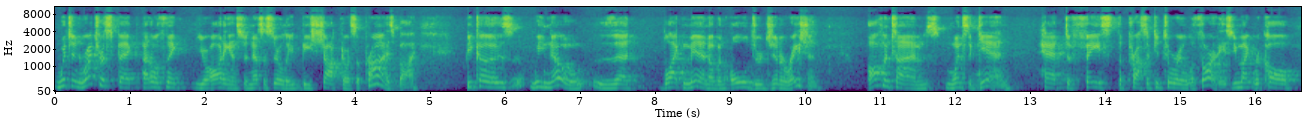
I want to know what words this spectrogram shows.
which in retrospect, I don't think your audience should necessarily be shocked or surprised by, because we know that black men of an older generation oftentimes, once again, had to face the prosecutorial authorities. You might recall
